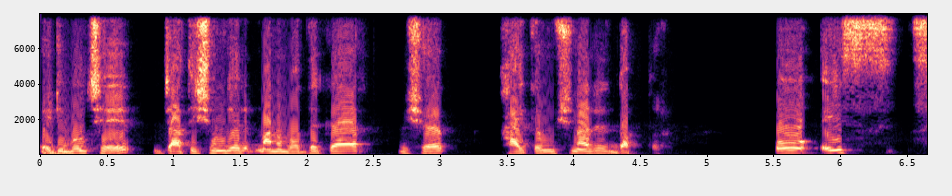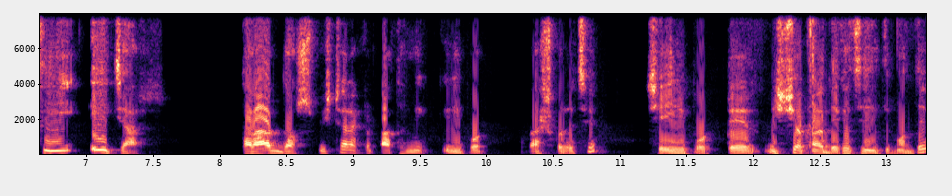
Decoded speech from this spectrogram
এটি বলছে জাতিসংঘের মানবাধিকার বিষয়ক হাই কমিশনারের দপ্তর ও এইচ তারা দশ পৃষ্ঠার একটা প্রাথমিক রিপোর্ট প্রকাশ করেছে। সেই রিপোর্টের নিশ্চয়ই আপনারা দেখেছেন ইতিমধ্যে।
